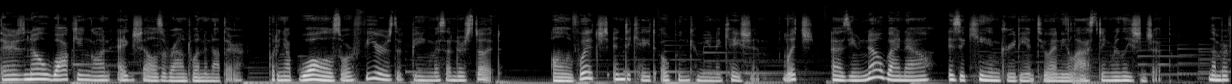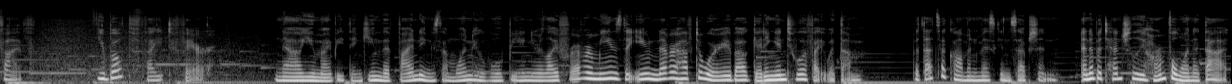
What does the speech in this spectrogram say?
There's no walking on eggshells around one another, putting up walls or fears of being misunderstood, all of which indicate open communication, which, as you know by now, is a key ingredient to any lasting relationship. Number five, you both fight fair. Now you might be thinking that finding someone who will be in your life forever means that you never have to worry about getting into a fight with them. But that's a common misconception and a potentially harmful one at that.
